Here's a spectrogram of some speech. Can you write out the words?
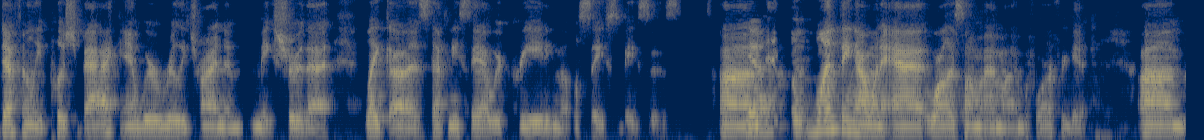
definitely push back. And we're really trying to make sure that like uh, Stephanie said, we're creating those safe spaces. Um, yeah. One thing I want to add while it's on my mind before I forget. Um,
